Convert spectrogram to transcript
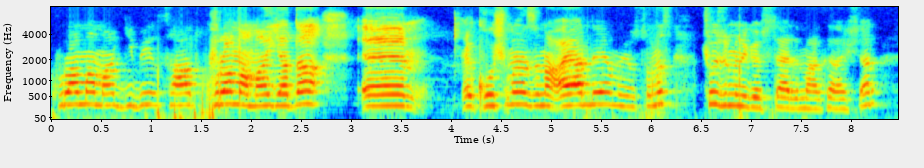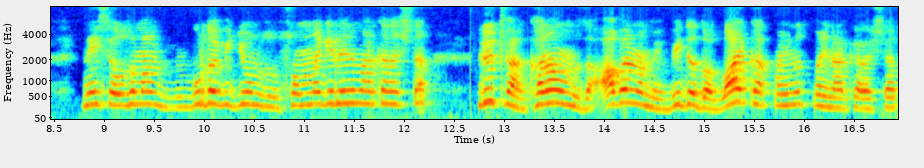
kuramama gibi saat kuramama ya da e, e, koşma hızını ayarlayamıyorsanız çözümünü gösterdim arkadaşlar. Neyse o zaman burada videomuzun sonuna gelelim arkadaşlar. Lütfen kanalımıza abone olmayı, videoda like atmayı unutmayın arkadaşlar.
